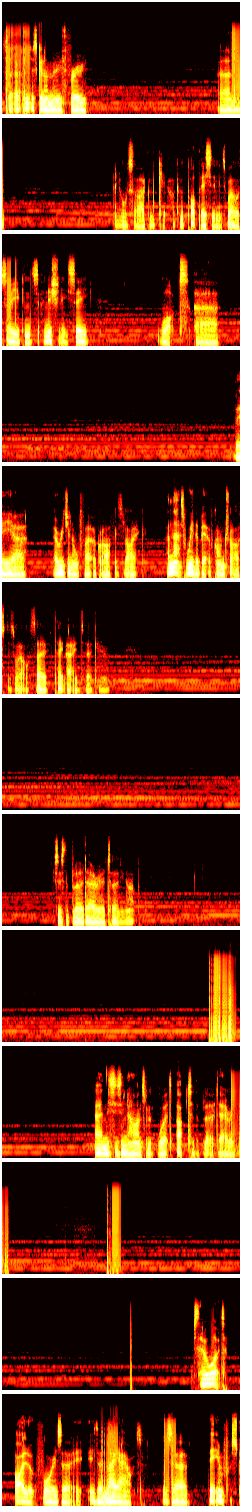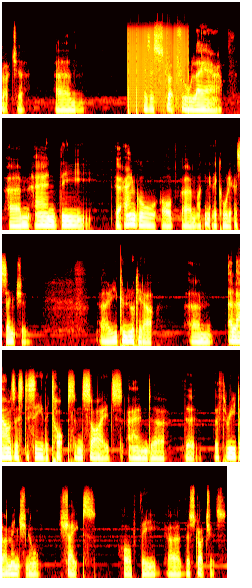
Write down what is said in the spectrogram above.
So I'm just going to move through um, and also I can I can pop this in as well, so you can initially see what uh, the uh, original photograph is like, and that's with a bit of contrast as well. So take that into account. This is the blurred area turning up. And this is enhancement worked up to the blurred area. So what I look for is a is a layout, is a the infrastructure. Um, there's a structural layout, um, and the the angle of um, I think they call it ascension. Uh, you can look it up. Um, allows us to see the tops and sides and uh, the the three dimensional shapes of the uh, the structures.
